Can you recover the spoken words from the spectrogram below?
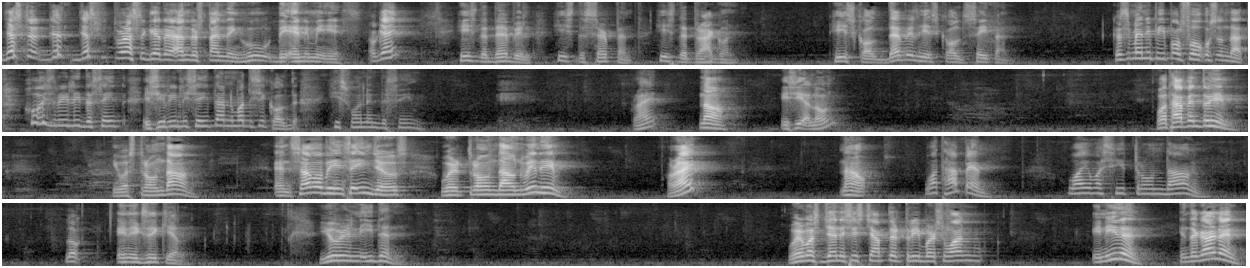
just, to, just, just for us to get an understanding who the enemy is, okay? He's the devil. He's the serpent. He's the dragon. He's called devil. He's called Satan. Because many people focus on that. Who is really the Satan? Is he really Satan? What is he called? He's one and the same. Right? Now, is he alone? What happened to him? He was thrown down. And some of his angels were thrown down with him. All right? Now, what happened? Why was he thrown down? Look in Ezekiel. You're in Eden. Where was Genesis chapter 3, verse 1? In Eden, in the garden.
